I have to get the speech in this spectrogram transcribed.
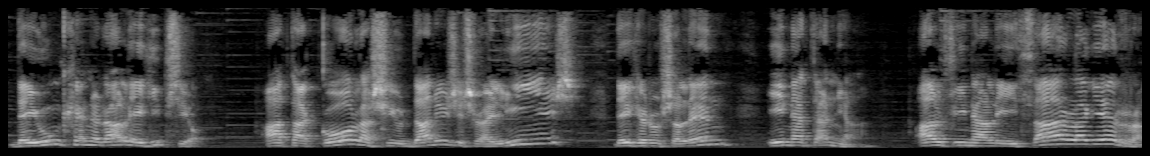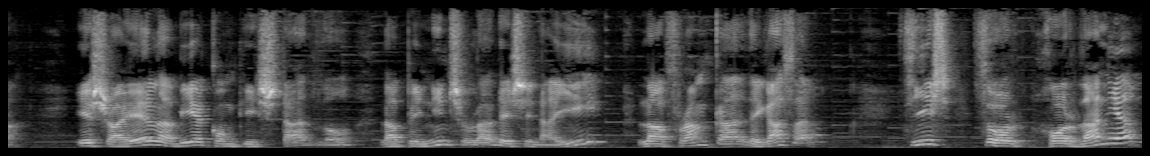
de un general egipcio. Atacó las ciudades israelíes de Jerusalén y Netanya al finalizar la guerra, Israel había conquistado la península de Sinaí, la franca de Gaza, Cisjordania,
